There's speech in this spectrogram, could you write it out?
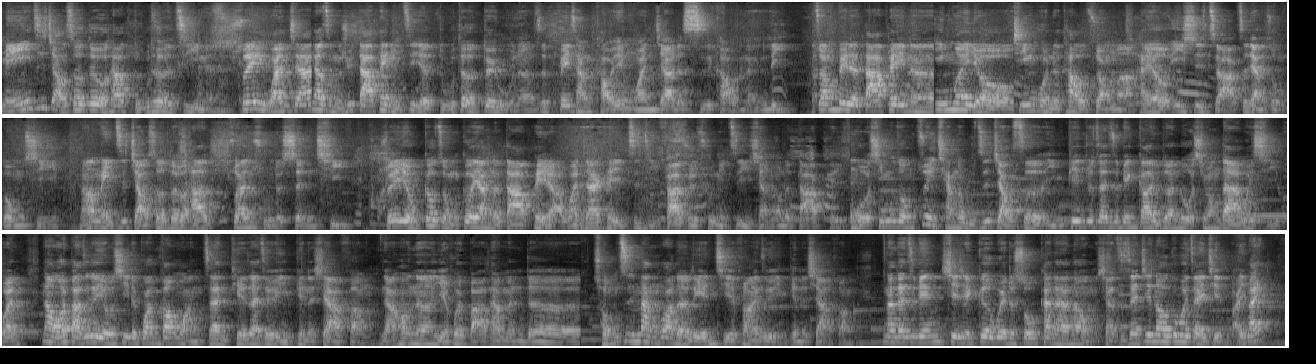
每一只角色都有它的独特技能，所以玩家要怎么去搭配你自己的独特队伍呢？是非常考验玩家的思考能力。装备的搭配呢，因为有星魂的套装嘛，还有异世闸这两种东西，然后每只角色都有它专属的神器，所以有各种各样的搭配啊，玩家可以自己发掘出你自己想要的搭配。我心目中最强的五只角色影片就在这边告一段落，希望大家会喜欢。那我会把这个游戏的官方网站贴在这个影片的下方，然后呢，也会把他们的重置漫画的连接放在这个影片的下方。那在这边谢谢各位的收看啊，那我们下次再见喽，各位再见。拜拜。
